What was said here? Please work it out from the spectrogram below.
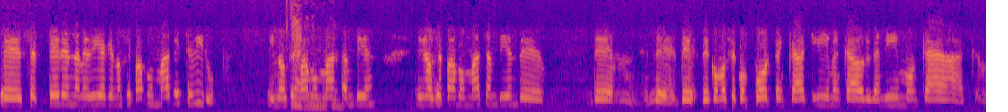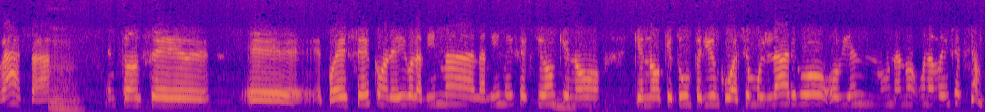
eh, certera en la medida que no sepamos más de este virus y no Claro, sepamos más también y no sepamos más también de de, de, de- de cómo se comporta en cada clima, en cada organismo, en cada raza. Mm. Entonces, eh, puede ser, como le digo, la misma la misma infección que no que no que tuvo un periodo de incubación muy largo o bien una una reinfección.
